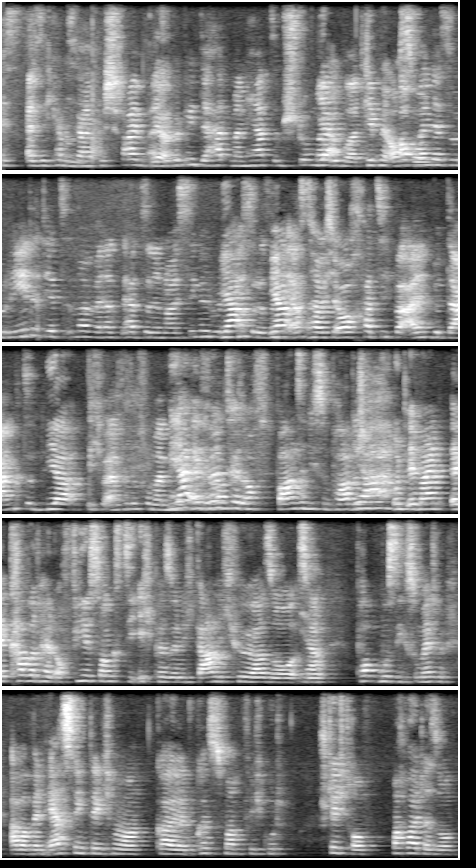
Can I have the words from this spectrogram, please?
es, also ich kann es gar nicht beschreiben. Also Ja. wirklich, der hat mein Herz im Sturm ja, erobert. geht mir auch, Auch so. wenn der so redet jetzt immer, wenn er, er hat seine neue Single released ja, oder seine ja, erste, habe ich auch. hat sich bei allen bedankt und Ja, ich war einfach nur von meinem ja, er Handy wirkt halt auch wahnsinnig sympathisch. Ja. Und ich meine, er covert halt auch viele Songs, die ich persönlich gar nicht höre, so, so Ja. Popmusik, so Management. Aber wenn er singt, denke ich mir mal, geil, du kannst es machen, finde ich gut. Stehe ich drauf. Mach weiter so.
